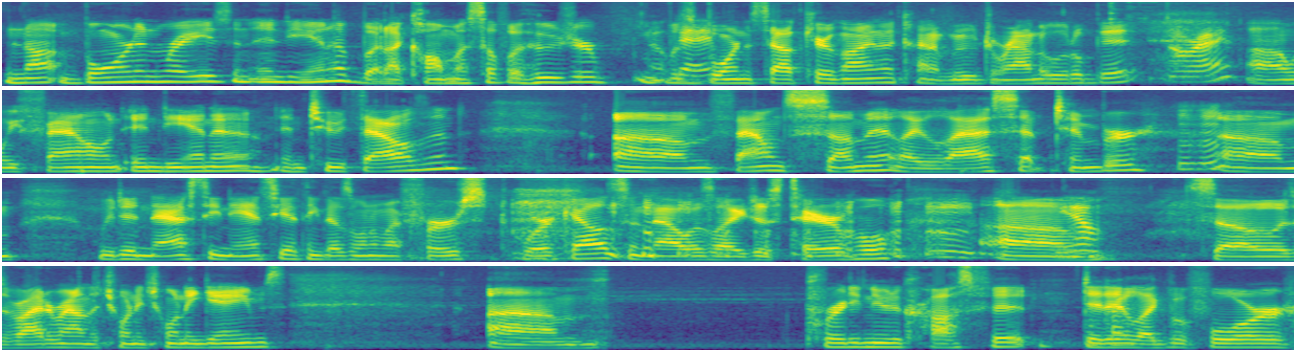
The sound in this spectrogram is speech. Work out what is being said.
not born and raised in Indiana, but I call myself a Hoosier. Was born in South Carolina, kind of moved around a little bit. All right. Uh, we found Indiana in 2000. Um, found Summit like last September. Mm-hmm. Um, we did Nasty Nancy. I think that was one of my first workouts, and that was like just terrible. Um, Yeah. So it was right around the 2020 games. Um, pretty new to CrossFit. Did Okay. it like before,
